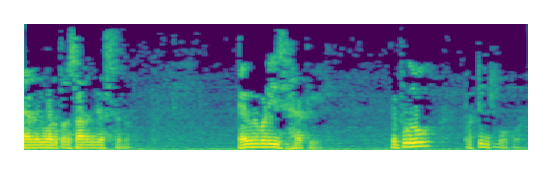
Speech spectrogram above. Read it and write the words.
ఛానల్ వాడు ప్రసారం చేస్తాడు. ఎవ్రీబడి ఈజ్ హ్యాపీ ఎప్పుడు పట్టించుకోకూడదు.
